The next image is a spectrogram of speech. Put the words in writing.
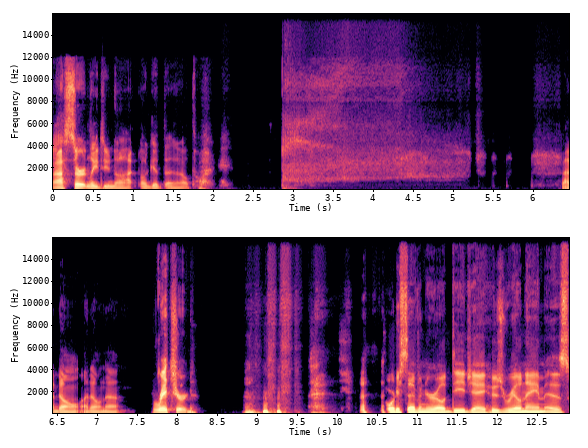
I certainly do not. I'll get that out the way. I don't. I don't know. Richard. 47 year old DJ whose real name is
